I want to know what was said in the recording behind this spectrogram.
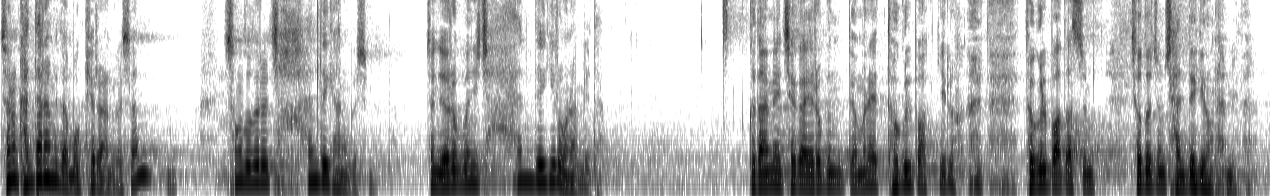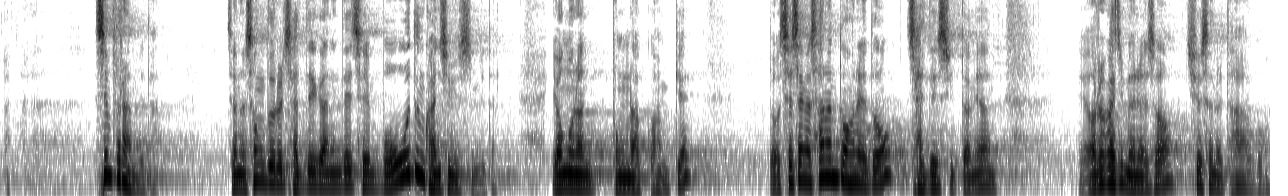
저는 간단합니다. 목회라는 것은 성도들을 잘 되게 하는 것입니다. 전 여러분이 잘 되기를 원합니다. 그 다음에 제가 여러분 때문에 덕을 받기를, 덕을 받았으면 저도 좀 잘 되기 원합니다. 심플합니다. 저는 성도를 잘 되게 하는데 제 모든 관심이 있습니다. 영원한 복락과 함께 또 세상에 사는 동안에도 잘 될 수 있다면 여러 가지 면에서 최선을 다하고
